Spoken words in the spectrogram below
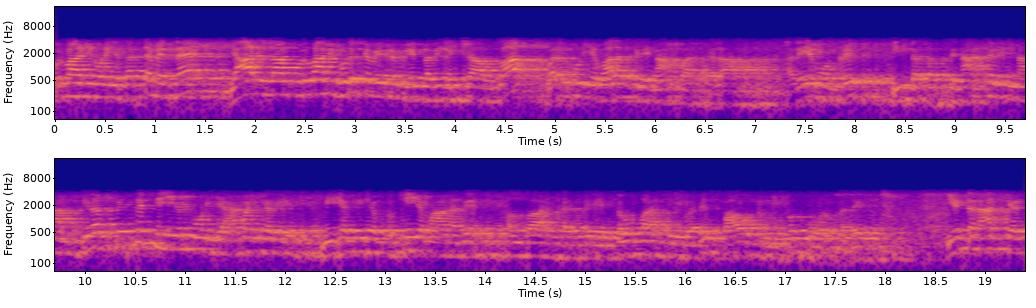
குர்பானியுடைய சட்டம் என்ன? யாரெல்லாம் குர்பானி கொடுக்க வேண்டும் என்பதை இன்ஷா வரக்கூடிய வாரத்திலே நாம் பார்க்கலாம். அதே போன்று இந்த பத்து நாட்களில் நாம் சிறப்பித்து செய்யக்கூடிய அமல்களே மிக மிக முக்கியமானது. அல்லாஹிடத்திலே தௌபா செய்வது பாவ மன்னிப்பு கோருவது. எந்த நாட்கள்?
